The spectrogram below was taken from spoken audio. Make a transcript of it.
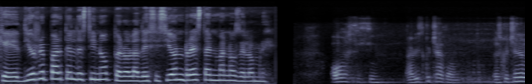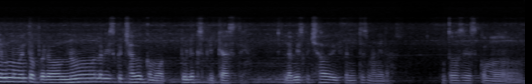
que Dios reparte el destino, pero la decisión resta en manos del hombre. Oh, sí, sí. Había escuchado. Lo escuché en algún momento, pero no lo había escuchado como tú lo explicaste. Lo había escuchado de diferentes maneras. Entonces, como,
